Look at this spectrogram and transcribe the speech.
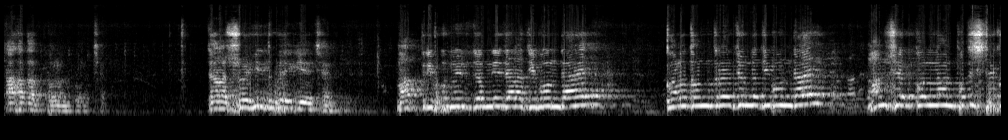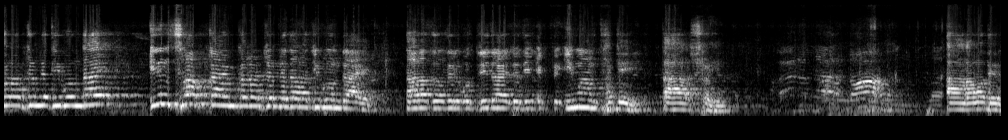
শাহাদাত পালন করেছেন, যারা শহীদ হয়ে গিয়েছেন, মাতৃভূমির জন্য যারা জীবন দেয় গণতন্ত্রের জন্য জীবন দেয়, মানুষের কল্যাণ প্রতিষ্ঠা করার জন্য জীবন দেয়, ইনসাফ কায়েম করার জন্য তারা জীবন দেয়, তারা তাদের হৃদয়ে যদি একটু ইমান থাকে তার শহীদ। আর আমাদের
